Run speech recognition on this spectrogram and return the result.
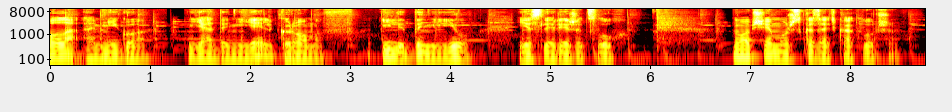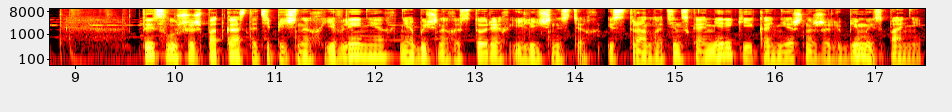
Ола амиго, я Даниэль Громов, или Даниил, если режет слух. Ну вообще, можешь сказать, как лучше. Ты слушаешь подкаст о типичных явлениях, необычных историях и личностях из стран Латинской Америки и, конечно же, любимой Испании.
